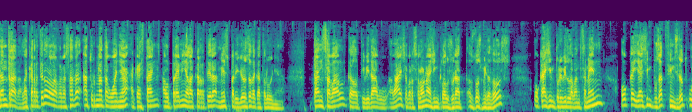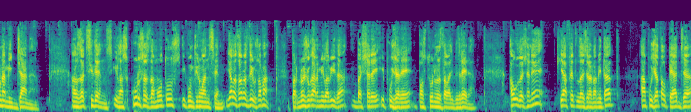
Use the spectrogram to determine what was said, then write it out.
D'entrada, la carretera de la Rebassada ha tornat a guanyar aquest any el premi a la carretera més perillosa de Catalunya. Tant se val que del Tibidabo a baix, a Barcelona, hagin clausurat els dos miradors, o que hagin prohibit l'avançament, o que hi hagin posat fins i tot una mitjana. Els accidents i les curses de motos hi continuen sent. I aleshores dius, home, per no jugar-m'hi la vida, baixaré i pujaré pels túnels de Vallvidrera. A 1 de gener, qui ha fet la Generalitat ha pujat el peatge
